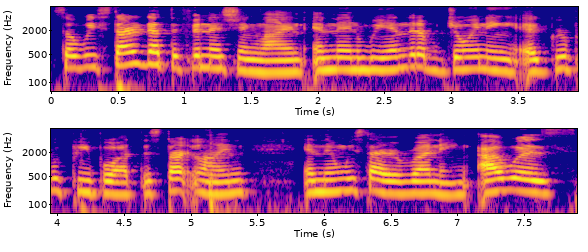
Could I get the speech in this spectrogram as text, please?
So we started at the finishing line and then we ended up joining a group of people at the start line and then we started running. I was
